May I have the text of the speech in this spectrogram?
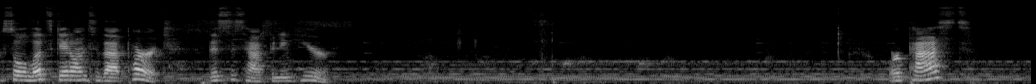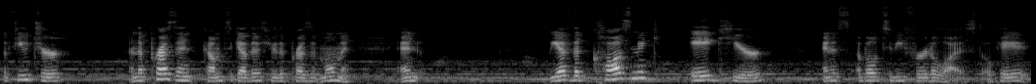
So let's get on to that part. This is happening here. We're past the future and the present come together through the present moment. And we have the cosmic egg here, and it's about to be fertilized, okay?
